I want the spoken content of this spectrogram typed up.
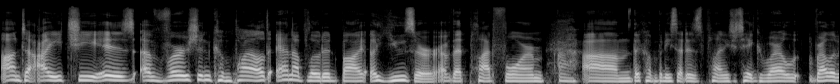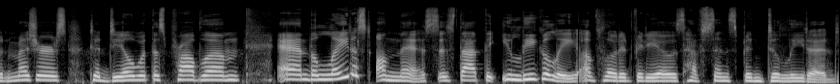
onto iQIYI is a version compiled and uploaded by a user of that platform. Um, the company said it is planning to take rel- relevant measures to deal with this problem. And the latest on this is that the illegally uploaded videos have since been deleted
